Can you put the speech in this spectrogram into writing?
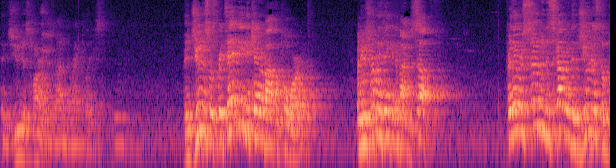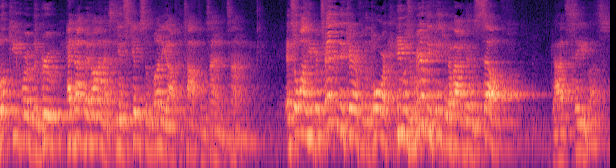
that Judas' heart was not in the right place. That Judas was pretending to care about the poor, but he was really thinking about himself. For they were soon to discover that Judas, the bookkeeper of the group, had not been honest. He had skimmed some money off the top from time to time. And so while he pretended to care for the poor, he was really thinking about himself. God save us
